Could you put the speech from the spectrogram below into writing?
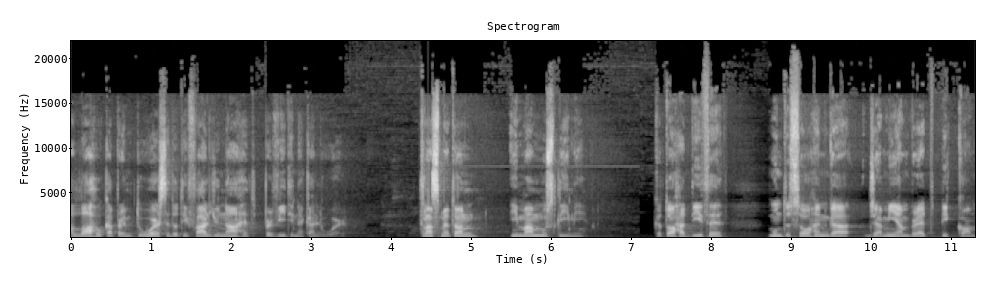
Allahu ka premtuar se do t'i falë gjynahet për vitin e kaluar. Transmeton Imam Muslimi. Këto hadithe mundësohen nga xhamiambret pikë kom.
